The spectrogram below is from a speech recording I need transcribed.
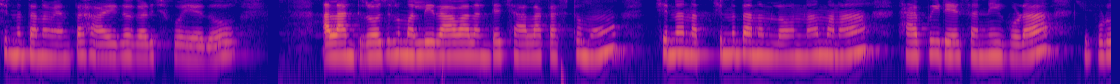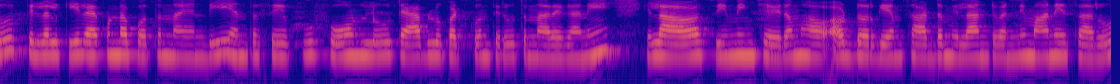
చిన్నతనం ఎంత హాయిగా గడిచిపోయేదో అలాంటి రోజులు మళ్ళీ రావాలంటే చాలా కష్టము. చిన్న చిన్నతనంలో ఉన్న మన హ్యాపీ డేస్ అన్నీ కూడా ఇప్పుడు పిల్లలకి లేకుండా పోతున్నాయండి. ఎంతసేపు ఫోన్లు ట్యాబ్లు పట్టుకొని తిరుగుతున్నారే కానీ ఇలా స్విమ్మింగ్ చేయడం అవుట్డోర్ గేమ్స్ ఆడడం ఇలాంటివన్నీ మానేశారు.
